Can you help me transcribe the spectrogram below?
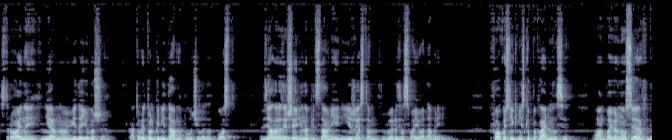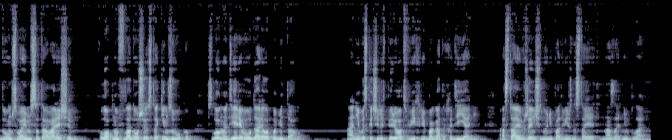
стройный, нервного вида юноша, который только недавно получил этот пост, взял разрешение на представление и жестом выразил свое одобрение. Фокусник низко поклонился. Он повернулся к двум своим сотоварищам, хлопнув в ладоши с таким звуком, словно дерево ударило по металлу. Они выскочили вперед в вихре богатых одеяний, оставив женщину неподвижно стоять на заднем плане.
